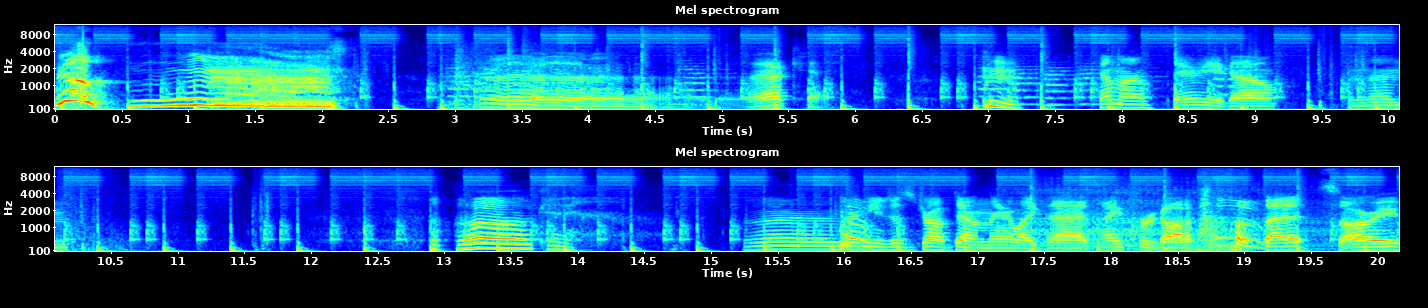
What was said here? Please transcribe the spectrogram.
no! Come on. There you go. And then... Okay. And then you just drop down there like that. I forgot about that. Sorry.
